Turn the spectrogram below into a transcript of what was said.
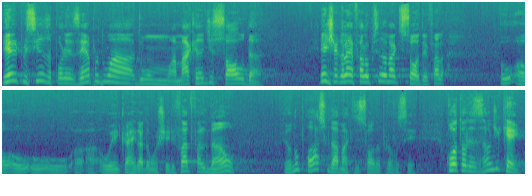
Ele precisa, por exemplo, de uma, de uma máquina de solda. Ele chega lá e fala, eu preciso uma máquina de solda. Ele fala, o, o, o, o encarregado da almoxerifado fala, não, eu não posso dar a máquina de solda para você. Com autorização de quem?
